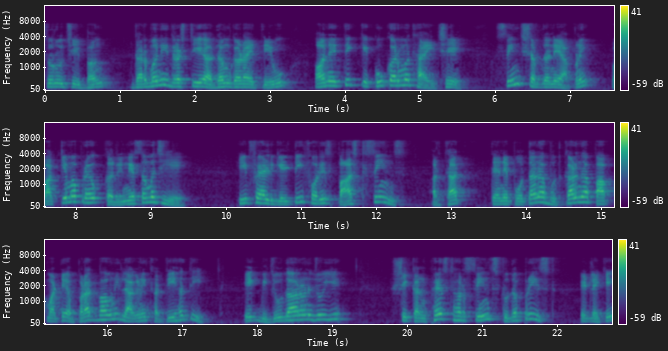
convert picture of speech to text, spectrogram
સુરુચિ, ભંગ, ધર્મની દ્રષ્ટિએ અધમ ગણાય તેવું અનૈતિક કે કુકર્મ થાય છે. સિન શબ્દને આપણે વાક્યમાં પ્રયોગ કરીને સમજીએ. He felt guilty for his past sins અર્થાત, તેને પોતાના ભૂતકાળના પાપ માટે અપરાધ ભાવની લાગણી થતી હતી. એક બીજું ઉદાહરણ જોઈએ. She confessed her sins to the priest એટલે કે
